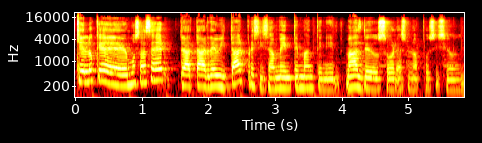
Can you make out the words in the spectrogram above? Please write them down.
¿Qué es lo que debemos hacer? Tratar de evitar precisamente mantener más de dos horas una posición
